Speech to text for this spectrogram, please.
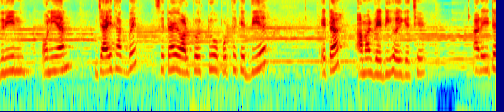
গ্রিন অনিয়ন যাই থাকবে, সেটাই অল্প একটু ওপর থেকে দিয়ে এটা আমার রেডি হয়ে গেছে। আর এইটা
